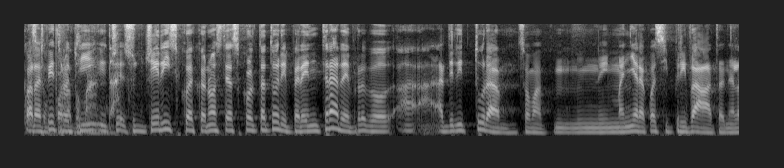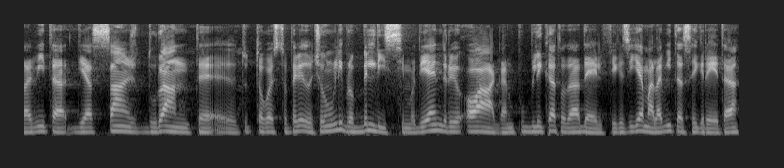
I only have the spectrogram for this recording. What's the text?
Guarda Pietro, ti cioè, suggerisco ecco, ai nostri ascoltatori per entrare proprio a, addirittura insomma, in maniera quasi privata nella vita di Assange durante eh, tutto questo periodo. C'è un libro bellissimo di Andrew O'Hagan pubblicato da Adelphi che si chiama La vita segreta,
